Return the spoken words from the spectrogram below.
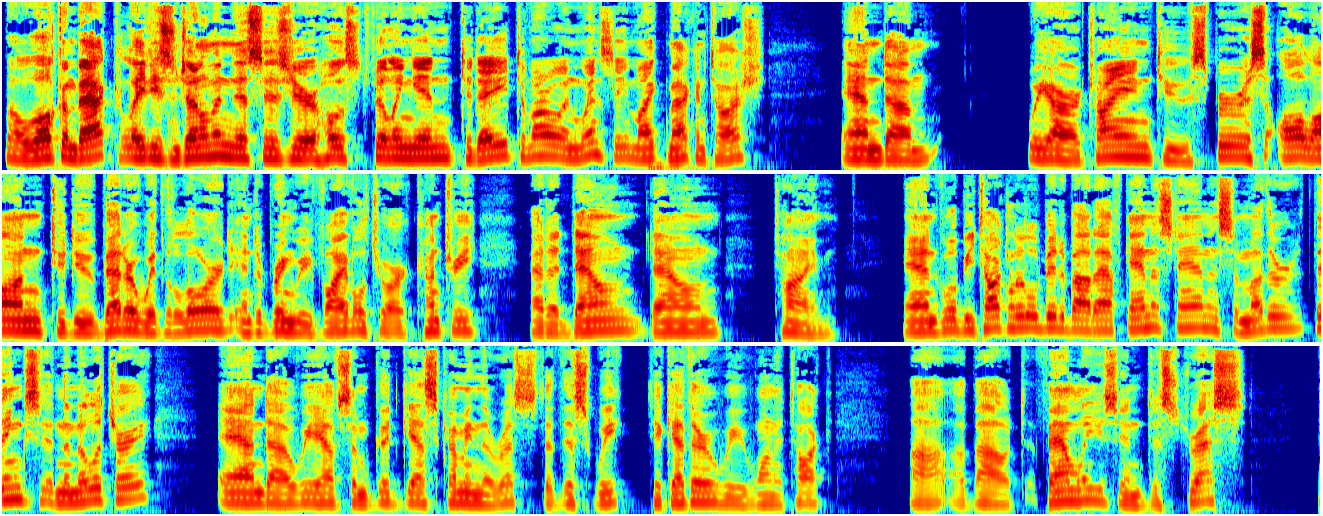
Well, welcome back, ladies and gentlemen. This is your host filling in today, tomorrow, and Wednesday, Mike MacIntosh. And um, we are trying to spur us all on to do better with the Lord and to bring revival to our country at a down, down time. And we'll be talking a little bit about Afghanistan and some other things in the military. And uh, we have some good guests coming the rest of this week together. We want to talk uh, about families in distress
